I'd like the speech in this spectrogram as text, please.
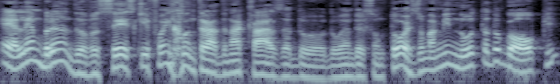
É, lembrando a vocês que foi encontrado na casa do, do Anderson Torres uma minuta do golpe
